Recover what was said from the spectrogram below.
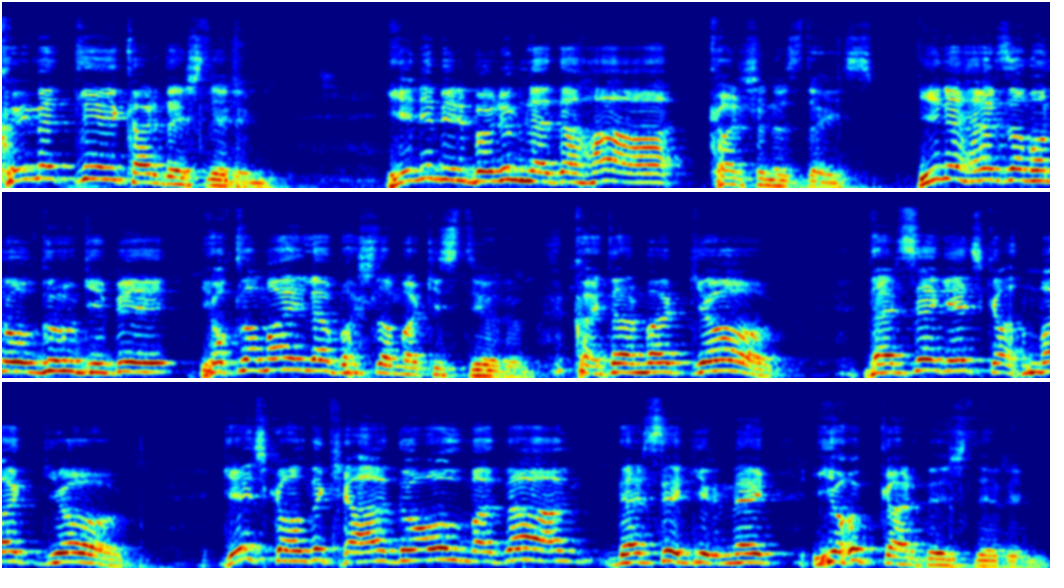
Kıymetli kardeşlerim, yeni bir bölümle daha karşınızdayız. Yine her zaman olduğu gibi yoklamayla başlamak istiyorum. Kaytarmak yok. Derse geç kalmak yok. Geç kaldı kağıdı olmadan derse girmek yok kardeşlerim.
